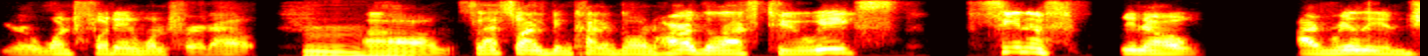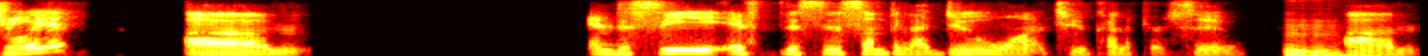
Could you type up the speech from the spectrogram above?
you're one foot in one foot out Mm. um, so that's why I've been kind of going hard the last two weeks, seeing if you know I really enjoy it, um, and to see if this is something I do want to kind of pursue. Mhm. Um,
